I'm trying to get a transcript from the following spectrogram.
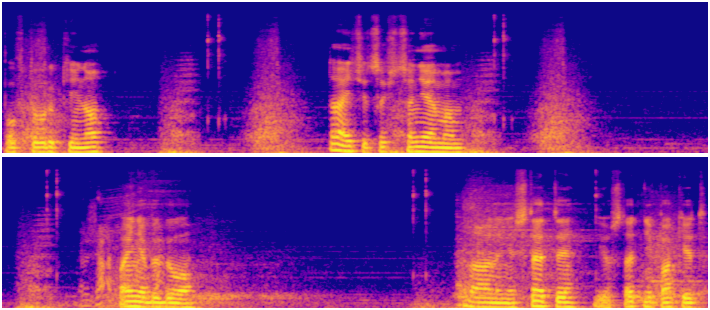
powtórki, no. Dajcie coś, co nie mam. Fajnie by było. No ale niestety i ostatni pakiet.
